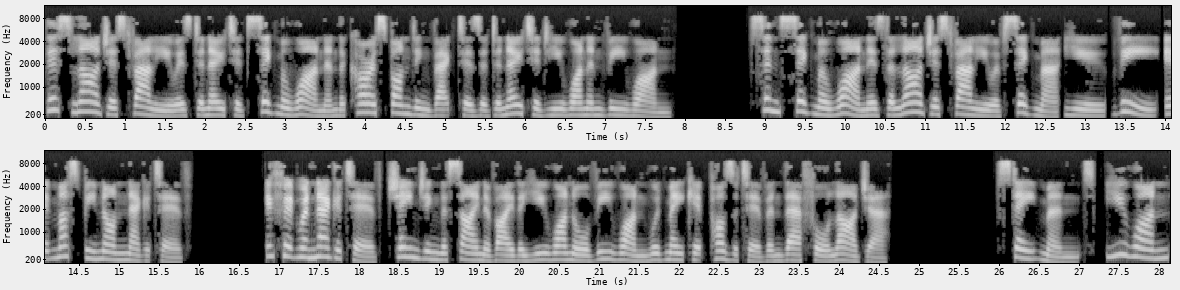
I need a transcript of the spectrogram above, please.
This largest value is denoted sigma 1 and the corresponding vectors are denoted u1 and v1. Since sigma 1 is the largest value of sigma u, v, it must be non-negative. If it were negative, changing the sign of either u1 or v1 would make it positive and therefore larger. Statement U1,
